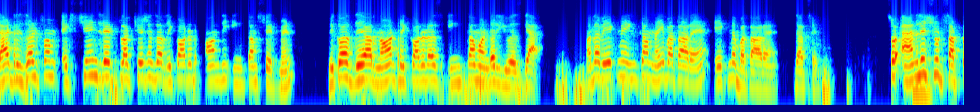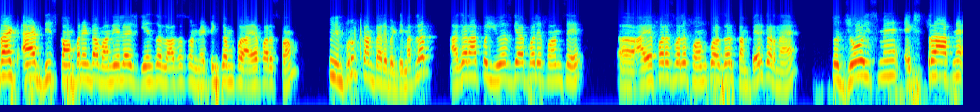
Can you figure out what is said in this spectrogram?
that result from exchange rate fluctuation are recorded on the income statement because they are not recorded as income under US GAAP मतलब एक में इनकम नहीं बता रहे हैं एक में बता रहे हैं that's it So analyst hmm. should subtract add this component of unrealized gains or losses from net income for IFRS firm to improve comparability. मतलब अगर आपको US GAAP वाले firm से IFRS वाले firm को अगर compare करना है तो जो इसमें extra आपने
